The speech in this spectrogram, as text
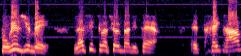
pour résumer, la situation humanitaire est très grave,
